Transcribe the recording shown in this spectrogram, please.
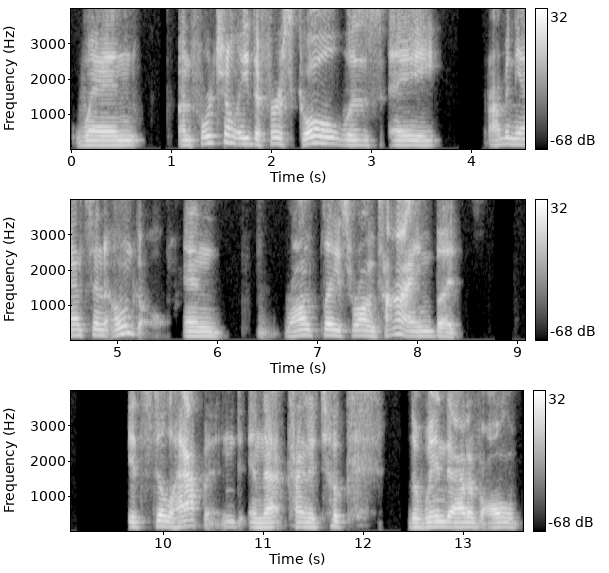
when unfortunately the first goal was a Robin Jansson own goal and wrong place, wrong time, but it still happened. And that kind of took the wind out of all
